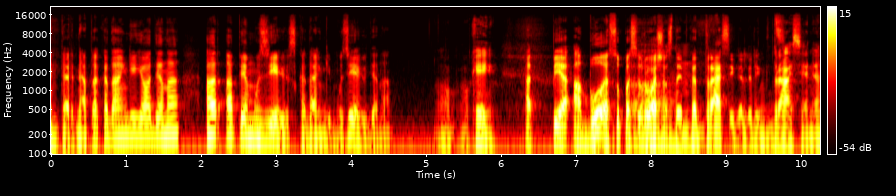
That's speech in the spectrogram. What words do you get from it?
internetą, kadangi jo diena, ar apie muziejus, kadangi muziejų diena. Ok. Apie abu esu pasiruošęs, taip kad drąsiai gali rinkti. Drąsiai, ne?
